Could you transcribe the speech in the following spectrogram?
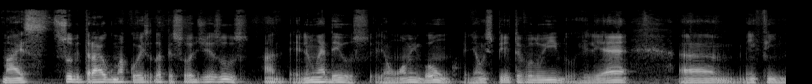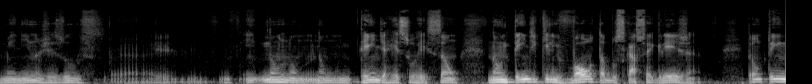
mas subtrai alguma coisa da pessoa de Jesus. Ah, ele não é Deus, ele é um homem bom, ele é um espírito evoluído, ele é, uh, enfim, menino Jesus. Uh, não, não, não entende a ressurreição, não entende que ele volta a buscar a sua igreja, então tem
